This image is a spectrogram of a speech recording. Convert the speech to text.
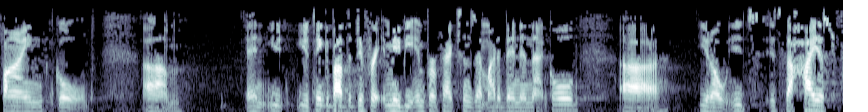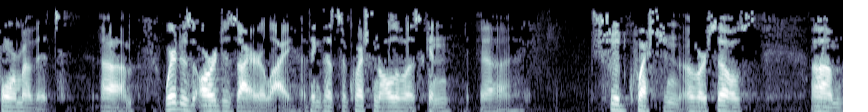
fine gold. Um, and you, you think about the different maybe imperfections that might have been in that gold. Uh, you know, it's it's the highest form of it. Um, where does our desire lie? I think that's a question all of us can uh, should question of ourselves. Um,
